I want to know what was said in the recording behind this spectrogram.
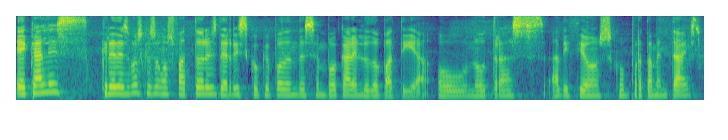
E cales credes vos que son os factores de risco que poden desembocar en ludopatía ou noutras adicións comportamentais?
